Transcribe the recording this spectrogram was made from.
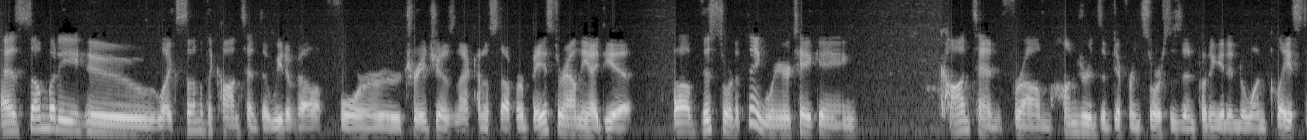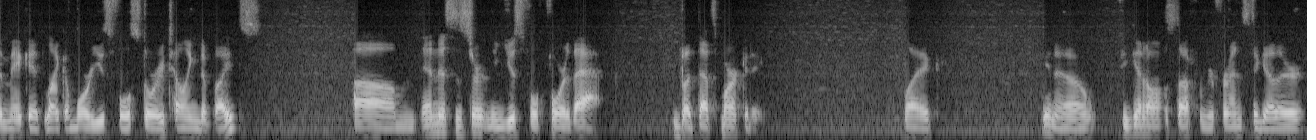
as somebody who like some of the content that we develop for trade shows and that kind of stuff are based around the idea of this sort of thing where you're taking content from hundreds of different sources and putting it into one place to make it like a more useful storytelling device. Um, and this is certainly useful for that, but that's marketing like you know if you get all the stuff from your friends together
